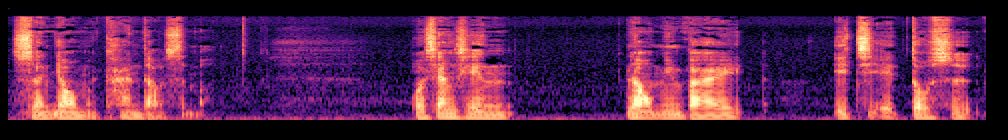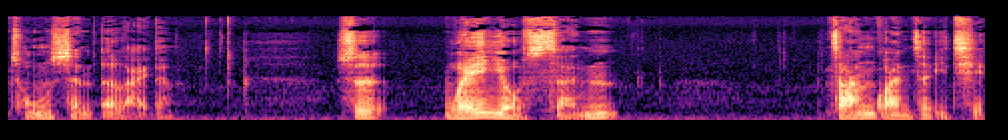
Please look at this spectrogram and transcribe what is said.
神要我们看到什么？我相信，让我明白，一切都是从神而来的，是唯有神掌管这一切。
